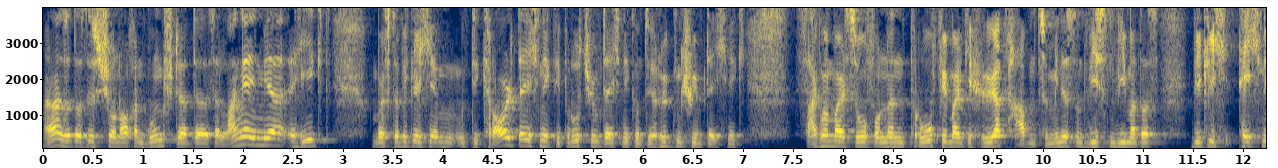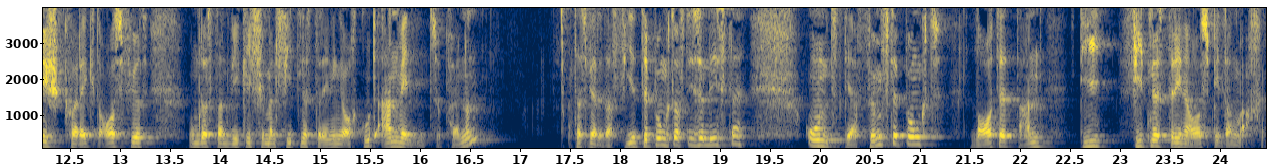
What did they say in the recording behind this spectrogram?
Also das ist schon auch ein Wunsch, der, der sehr lange in mir hegt und möchte wirklich ähm, die Kraultechnik, die Brustschwimmtechnik und die Rückenschwimmtechnik, sagen wir mal so, von einem Profi mal gehört haben zumindest und wissen, wie man das wirklich technisch korrekt ausführt, um das dann wirklich für mein Fitnesstraining auch gut anwenden zu können. Das wäre der vierte Punkt auf dieser Liste. Und der fünfte Punkt lautet dann die Fitnesstrainer-Ausbildung machen.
